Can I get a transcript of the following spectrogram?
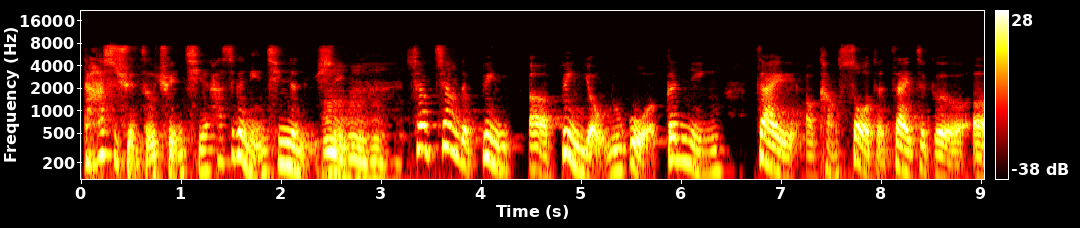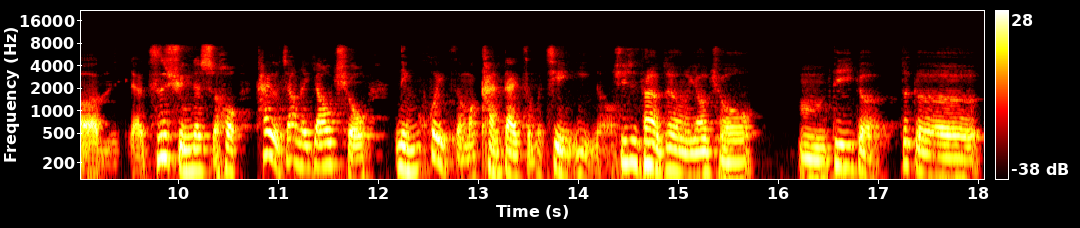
但她是选择全切，她是个年轻的女性。嗯嗯嗯。像这样的病呃病友，如果跟您在呃 consult 在这个呃咨询的时候，他有这样的要求，您会怎么看待？怎么建议呢？其实他有这样的要求，嗯，第一个，这个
